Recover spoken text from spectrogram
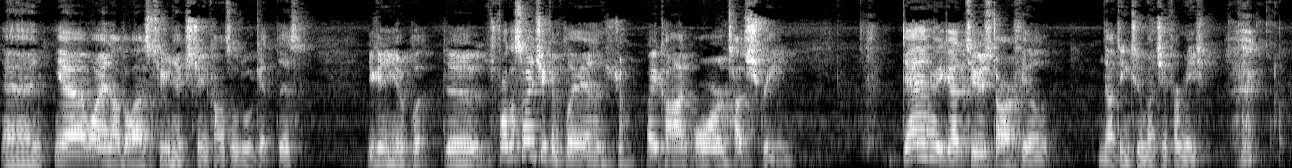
and yeah, why not the last two next gen consoles will get this? You can either play the for the Switch you can play in Joy-Con or touchscreen. Then we get to Starfield. Nothing too much information.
